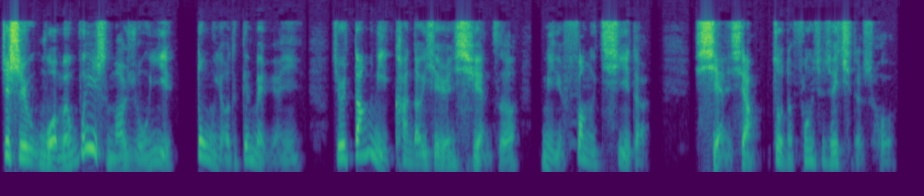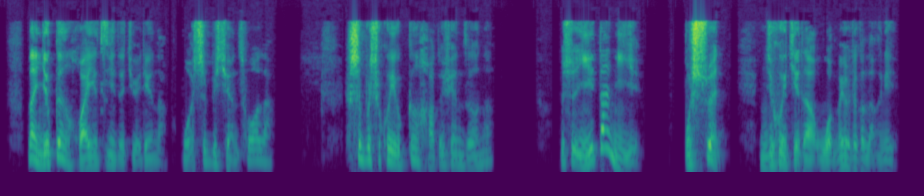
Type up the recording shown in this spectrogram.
这是我们为什么容易动摇的根本原因。就是当你看到一些人选择你放弃的选项做的风生水起的时候，那你就更怀疑自己的决定了。我是不是选错了？是不是会有更好的选择呢？就是一旦你不顺，你就会觉得我没有这个能力，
